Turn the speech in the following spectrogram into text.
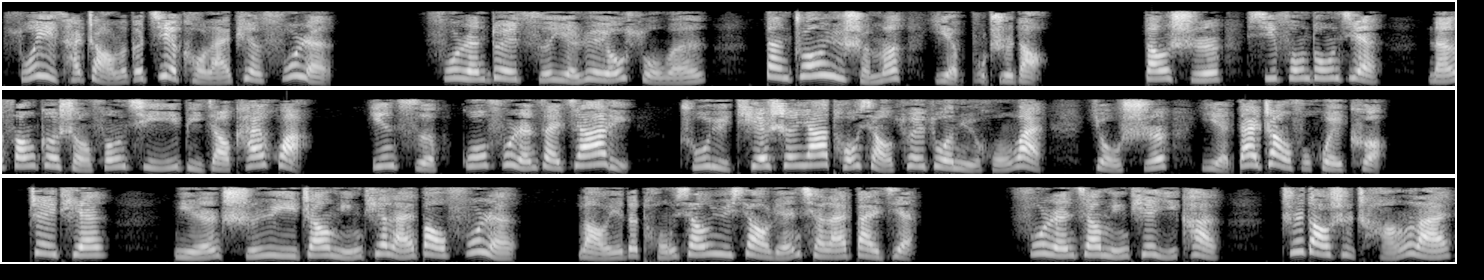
所以才找了个借口来骗夫人。夫人对此也略有所闻，但庄玉什么也不知道。当时西风东渐。南方各省风气已比较开化，因此郭夫人在家里除与贴身丫头小翠做女红外，有时也带丈夫会客。这天，女人持玉一张名帖来报夫人，老爷的同乡玉孝廉前来拜见。夫人将名帖一看，知道是常来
